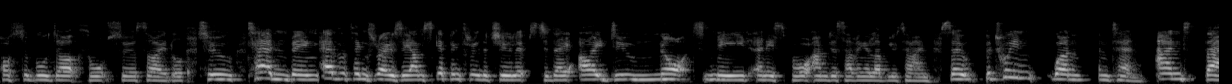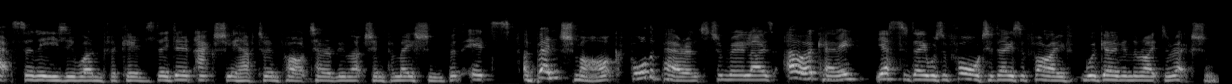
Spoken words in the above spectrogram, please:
possible dark thoughts, suicidal, to 10 being everything's rosy. I'm skipping through the tulips today. I do not need any support. I'm just having a lovely time. So between one and 10. And that's an easy one for kids. They don't actually have to impart terribly much information, but it's a benchmark for the parents to realize, oh, okay, yesterday was a four, today's a five. We're going in the right direction.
